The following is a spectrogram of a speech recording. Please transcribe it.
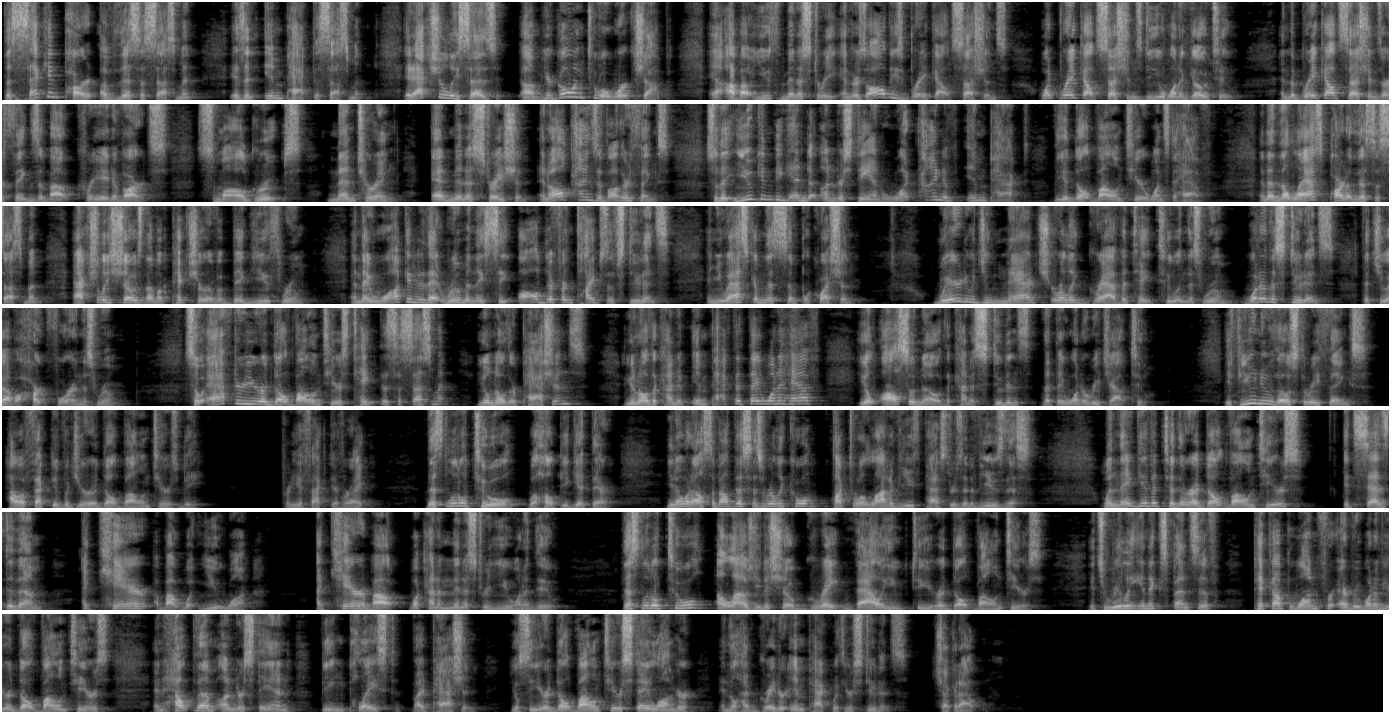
The second part of this assessment is an impact assessment. It actually says um, you're going to a workshop uh, about youth ministry and there's all these breakout sessions. What breakout sessions do you want to go to? And the breakout sessions are things about creative arts, small groups, mentoring, administration, and all kinds of other things so that you can begin to understand what kind of impact the adult volunteer wants to have. And then the last part of this assessment actually shows them a picture of a big youth room and they walk into that room and they see all different types of students. And you ask them this simple question. Where would you naturally gravitate to in this room? What are the students that you have a heart for in this room? So after your adult volunteers take this assessment, you'll know their passions. You'll know the kind of impact that they want to have. You'll also know the kind of students that they want to reach out to. If you knew those three things, how effective would your adult volunteers be? Pretty effective, right? This little tool will help you get there. You know what else about this is really cool? Talk to a lot of youth pastors that have used this. When they give it to their adult volunteers, it says to them, I care about what you want. I care about what kind of ministry you want to do. This little tool allows you to show great value to your adult volunteers. It's really inexpensive. Pick up one for every one of your adult volunteers and help them understand being placed by passion. You'll see your adult volunteers stay longer and they'll have greater impact with your students. Check it out.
